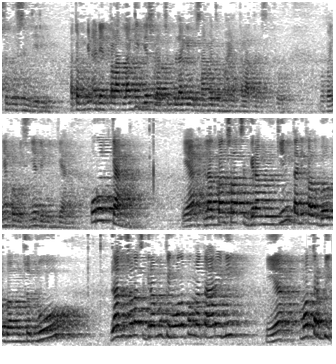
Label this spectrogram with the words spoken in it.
subuh sendiri. Atau mungkin ada yang telat lagi dia sholat subuh lagi bersama jemaah yang telat tersebut. Pokoknya kondisinya demikian. Urutkan Ya, lakukan sholat segera mungkin. Tadi kalau baru bangun subuh, langsung sholat segera mungkin walaupun matahari ini ya mau terbit.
